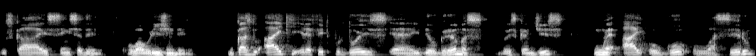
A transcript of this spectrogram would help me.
buscar a essência dele, ou a origem dele. No caso do Aiki, ele é feito por dois é, ideogramas, dois kanjis. Um é Ai ou Go, ou acero.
